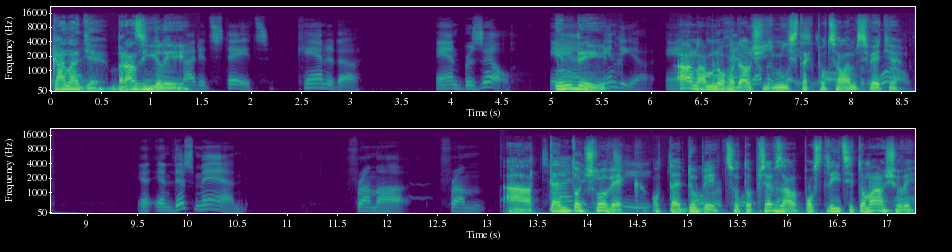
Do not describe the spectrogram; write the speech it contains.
Kanadě, Brazílii, Indii a na mnoho dalších místech po celém světě. A tento člověk od té doby, co to převzal po strýci Tomášovi,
